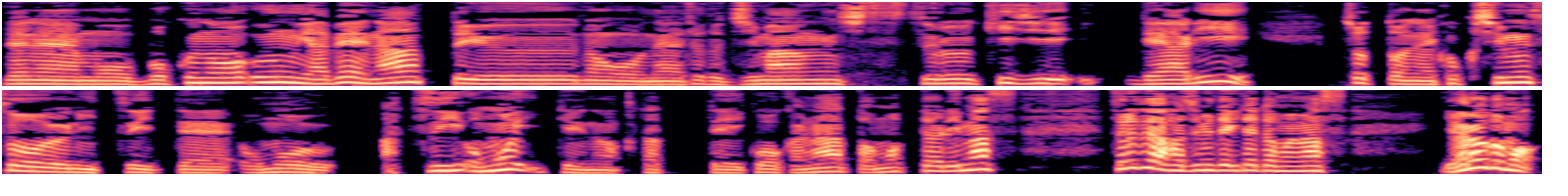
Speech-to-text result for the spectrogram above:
でね、もう僕の運やべえなっていうのをね、ちょっと自慢する記事であり、ちょっとね、国士無双について思う熱い思いっていうのを語っていこうかなと思っております。それでは始めていきたいと思います。やろうども、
